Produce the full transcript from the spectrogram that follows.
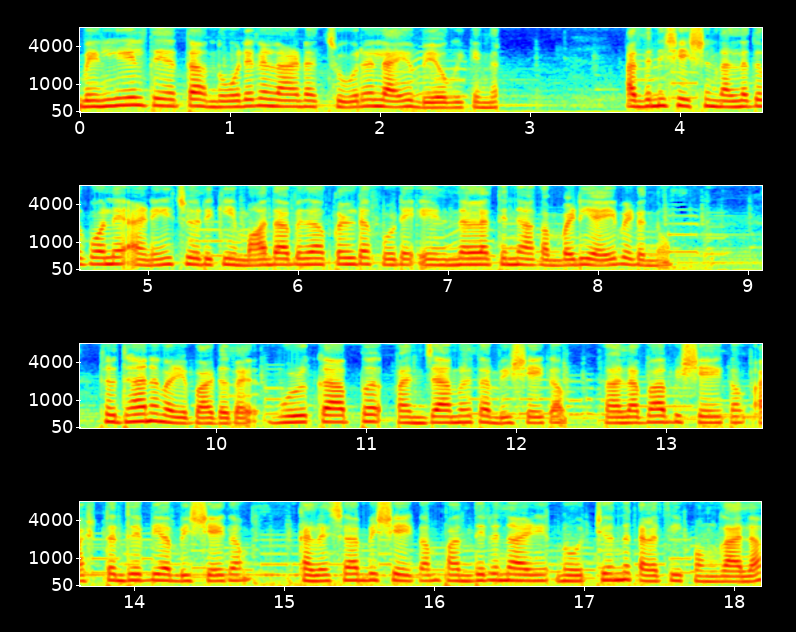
വെള്ളിയിൽ തീർത്ത നൂലുകളാണ് ചൂരലായി ഉപയോഗിക്കുന്നത്. അതിനുശേഷം നല്ലതുപോലെ അണിയിച്ചൊരുക്കി മാതാപിതാക്കളുടെ കൂടെ എഴുന്നള്ളത്തിന് അകമ്പടിയായി വിടുന്നു. പ്രധാന വഴിപാടുകൾ മുഴുക്കാപ്പ് പഞ്ചാമൃത അഭിഷേകം കലഭാഭിഷേകം അഷ്ടദ്രവ്യ അഭിഷേകം കലശാഭിഷേകം പന്തിരുനാഴി നൂറ്റിയൊന്ന് കലത്തിൽ പൊങ്കാല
